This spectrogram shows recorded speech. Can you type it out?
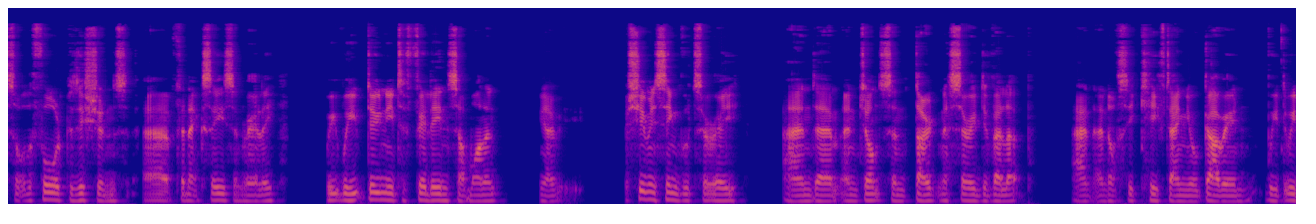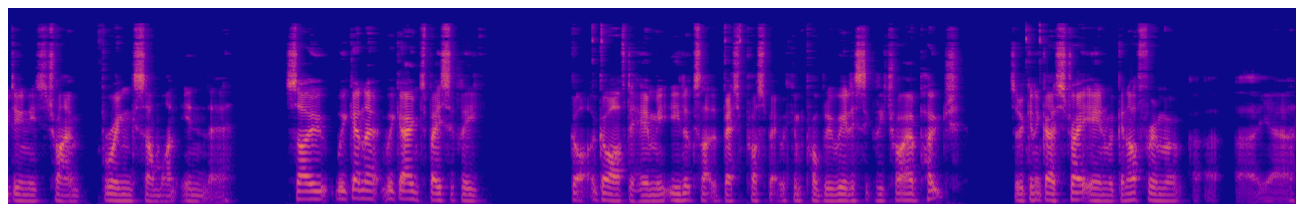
sort of the forward positions uh, for next season. Really, we we do need to fill in someone, and you know, assuming Singletary and um, and Johnson don't necessarily develop and, and obviously Keith Daniel going, we we do need to try and bring someone in there. So we're gonna we're going to basically go go after him. He, he looks like the best prospect we can probably realistically try and poach. So we're gonna go straight in. We're gonna offer him a, yeah,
